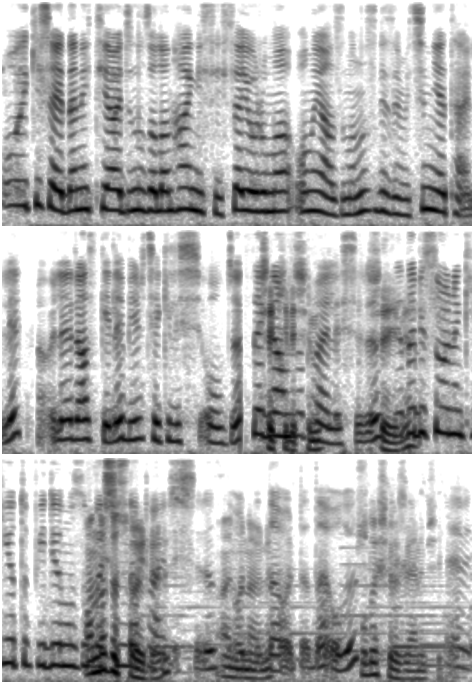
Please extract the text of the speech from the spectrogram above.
O iki şeyden ihtiyacınız olan hangisi ise yoruma onu yazmanız bizim için yeterli. Öyle rastgele bir çekiliş olacak. Instagram'da Çekilişin paylaşırız. şeyini. Ya da bir sonraki YouTube videomuzun Onda da başında söyleriz. paylaşırız. Aynen orada öyle. da orada da olur. Ulaşırız yani bir şekilde. Evet.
